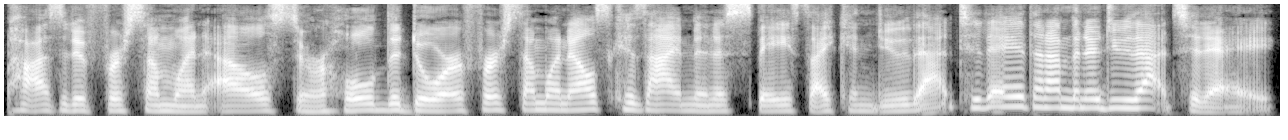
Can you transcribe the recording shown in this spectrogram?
positive for someone else or hold the door for someone else because I'm in a space I can do that today, then I'm going to do that today.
